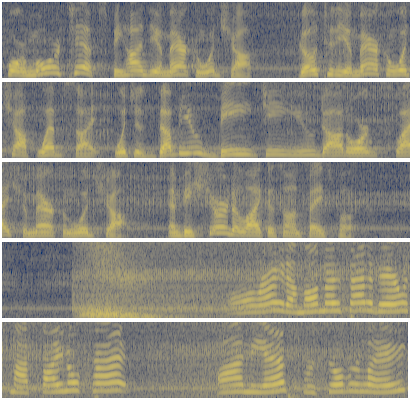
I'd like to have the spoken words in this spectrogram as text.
For more tips behind the American Woodshop, go to the American Woodshop website, which is wbgu.org slash American Woodshop. And be sure to like us on Facebook. All right, I'm almost out of there with my final cut on the S for Silver Lake.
